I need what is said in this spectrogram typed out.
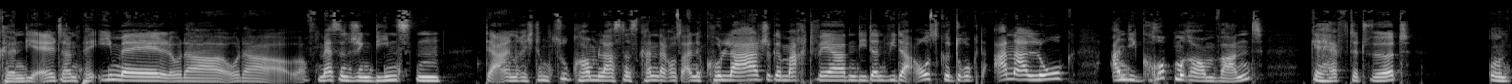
können die Eltern per E-Mail oder, oder auf Messaging-Diensten der Einrichtung zukommen lassen. Es kann daraus eine Collage gemacht werden, die dann wieder ausgedruckt analog an die Gruppenraumwand geheftet wird und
